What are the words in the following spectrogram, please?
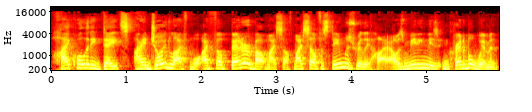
high quality dates. I enjoyed life more. I felt better about myself. My self esteem was really high. I was meeting these incredible women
